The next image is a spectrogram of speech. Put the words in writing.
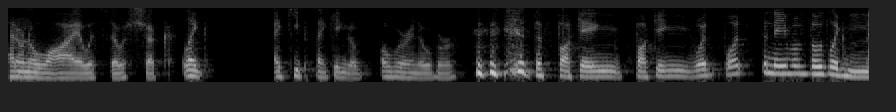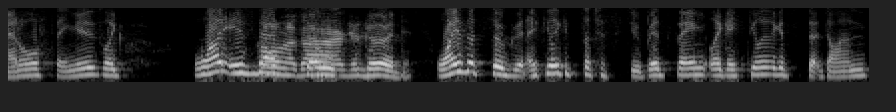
I don't know why I was so shook. Like I keep thinking of over and over the fucking fucking what what's the name of those like metal thing is like why is oh that Oh so God. good? Why is that so good? I feel like it's such a stupid thing. Like I feel like it's done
